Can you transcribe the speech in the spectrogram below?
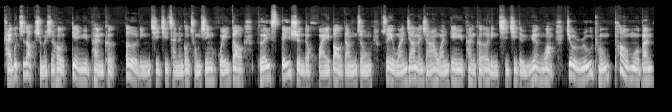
还不知道什么时候《电狱判客》。二零七七才能够重新回到 PlayStation 的怀抱当中，所以玩家们想要玩《电狱判客》二零七七的愿望，就如同泡沫般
